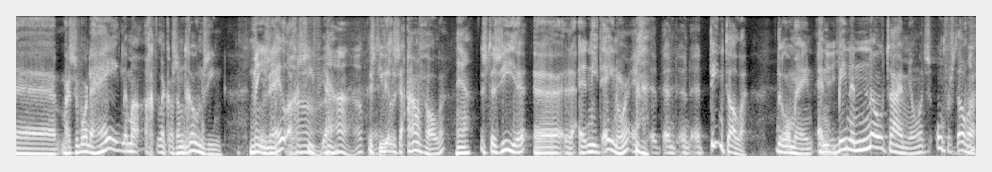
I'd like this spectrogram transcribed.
eh, maar ze worden helemaal achterlijk als een drone zien. Meen Ze zijn heel agressief, ja. Ja. Dus die willen ze aanvallen. Ja. Dus dan zie je, eh, en niet één hoor, echt een, een, tientallen eromheen. En binnen no time, jongen, het is onvoorstelbaar.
